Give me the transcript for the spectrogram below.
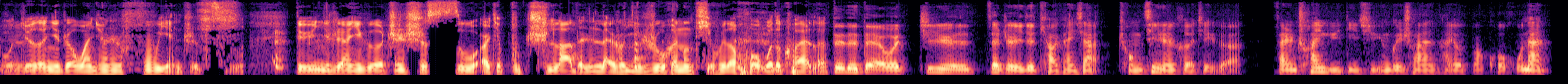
我觉得你这完全是敷衍之词。对于你这样一个只吃素而且不吃辣的人来说，你如何能体会到火锅的快乐？对对对，我就是在这里就调侃一下重庆人和这个，反正川渝地区、云贵川，还有包括湖南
